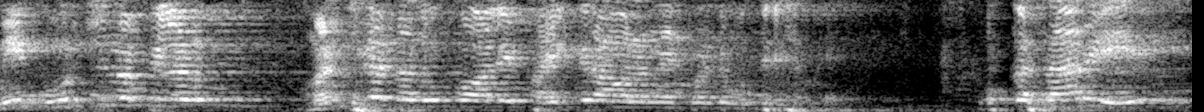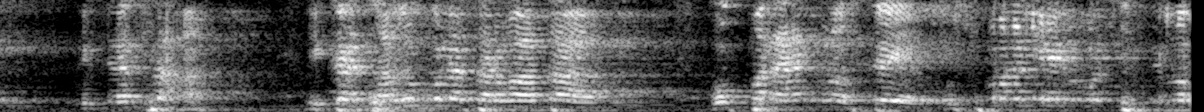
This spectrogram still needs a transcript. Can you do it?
మీ కూర్చున్న పిల్లలు మంచిగా చదువుకోవాలి పైకి రావాలనేటువంటి ఉద్దేశమే. ఒక్కసారి మీకు తెలుసా? ఇక్కడ చదువుకున్న తర్వాత గొప్ప ర్యాంకులు వస్తే ఉస్మానియా యూనివర్సిటీలో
